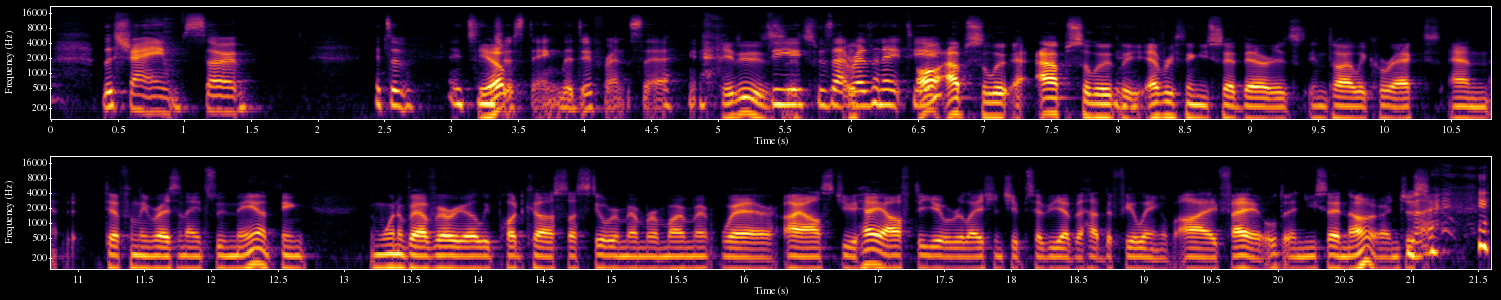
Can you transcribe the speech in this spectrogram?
the shame. So it's a, it's Yep. interesting the difference there. It is. Do you, does that it- resonate to oh, you? Oh, absolutely, absolutely. Everything you said there is entirely correct and definitely resonates with me. I think in one of our very early podcasts, I still remember a moment where I asked you, "Hey, after your relationships, have you ever had the feeling of I failed?" And you said no, and just no.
